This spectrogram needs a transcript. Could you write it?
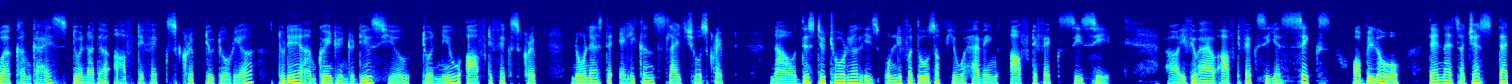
Welcome guys to another After Effects script tutorial. Today I'm going to introduce you to a new After Effects script known as the Elegance Slideshow script. Now this tutorial is only for those of you having After Effects CC. Uh, if you have After Effects CS6 or below then I suggest that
